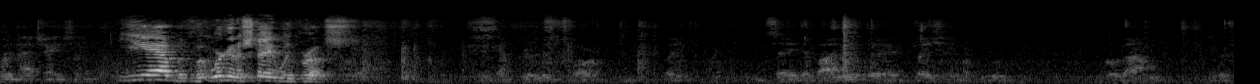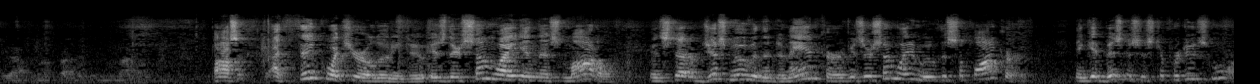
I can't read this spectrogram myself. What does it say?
Wouldn't that change things? Yeah, but, but we're gonna stay with gross. You can produce more, like, say the value of the inflation will go down because you have more product in the market. Possi I think what you're alluding to is there's some way in this model, instead of just moving the demand curve, is there some way to move the supply curve and get businesses to produce more?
